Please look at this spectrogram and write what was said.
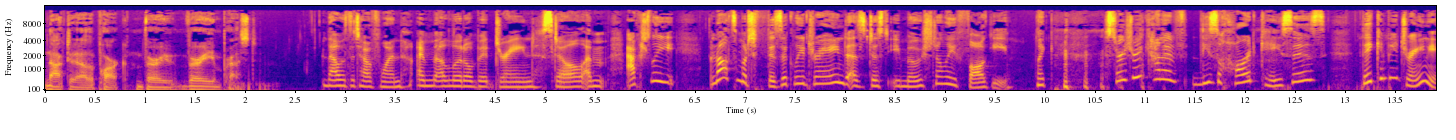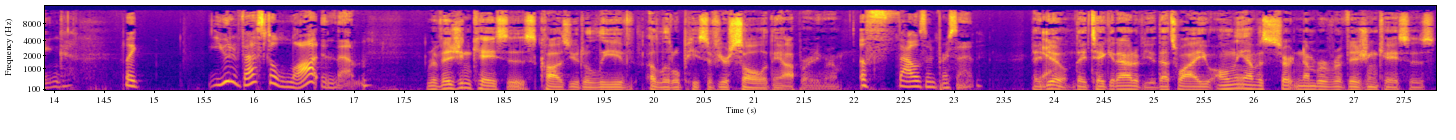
knocked it out of the park. I'm very, very impressed. That was a tough one. I'm a little bit drained still. I'm actually I'm not so much physically drained as just emotionally foggy. Like surgery kind of these hard cases, they can be draining. Like you invest a lot in them. Revision cases cause you to leave a little piece of your soul in the operating room. A thousand percent. They Yeah. do. They take it out of you. That's why you only have a certain number of revision cases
